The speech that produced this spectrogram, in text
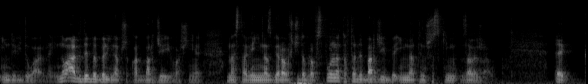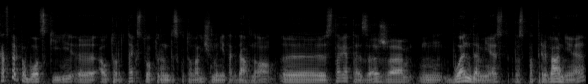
indywidualnej. No a gdyby byli na przykład bardziej właśnie nastawieni na zbiorowość i dobro wspólne, to wtedy bardziej by im na tym wszystkim zależało. Kacper Pobłocki, y, autor tekstu, o którym dyskutowaliśmy nie tak dawno, y, stawia tezę, że mm, błędem jest rozpatrywanie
